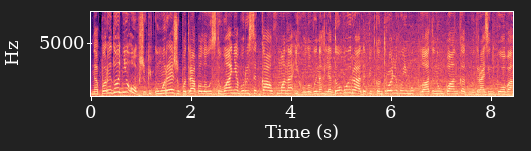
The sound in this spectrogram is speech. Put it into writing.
Напередодні обшуків у мережу потрапило листування Бориса Кауфмана і голови наглядової ради підконтрольного йому платинум банка Дмитра Зінкова.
